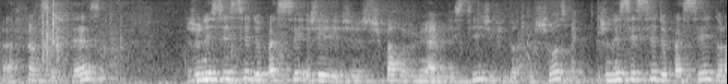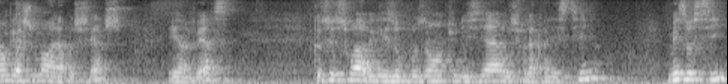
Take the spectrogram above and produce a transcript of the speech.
à la fin de cette thèse, je n'ai cessé de passer, je ne suis pas revenue à Amnesty, j'ai fait d'autres choses, mais je n'ai cessé de passer de l'engagement à la recherche et inverse, que ce soit avec les opposants tunisiens ou sur la Palestine, mais aussi,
